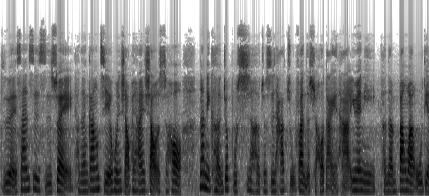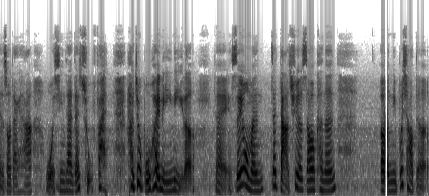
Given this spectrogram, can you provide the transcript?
对不对？三四十岁，可能刚结婚，小朋友还小的时候，那你可能就不适合，就是她煮饭的时候打给她，因为你可能傍晚五点的时候打给她，我现在在煮饭，她就不会理你了。对，所以我们在打趣的时候，可能呃，你不晓得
